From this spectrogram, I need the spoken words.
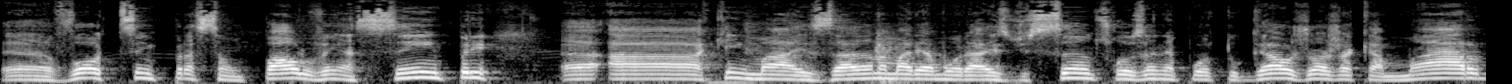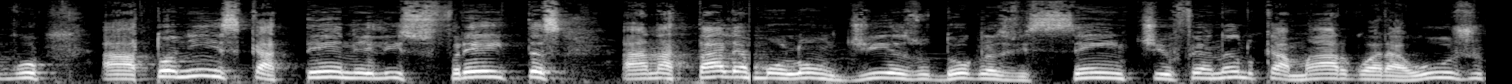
Uh, volte sempre para São Paulo, venha sempre. Uh, a quem mais? A Ana Maria Moraes de Santos, Rosânia Portugal, Jorge Camargo, a Toninha Scatena, Elis Freitas, a Natália Molon Dias, o Douglas Vicente, o Fernando Camargo Araújo.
